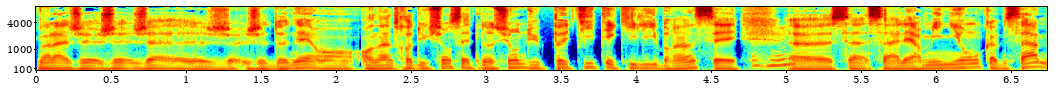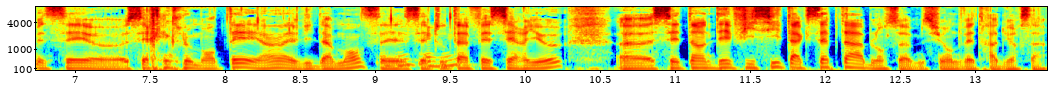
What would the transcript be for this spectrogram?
Voilà, je, je, je, je donnais en, en, introduction cette notion du petit équilibre. Hein. C'est, mmh. euh, ça, ça, a l'air mignon comme ça, mais c'est, euh, c'est réglementé, hein, évidemment. C'est, mmh, c'est tout à fait sérieux. Euh, c'est un déficit acceptable, en somme, si on devait traduire ça.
